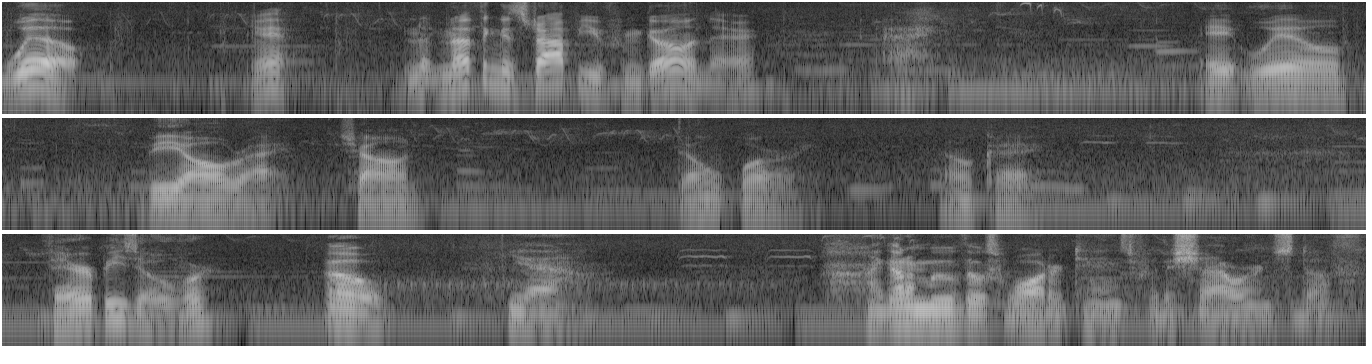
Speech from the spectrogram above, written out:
will. Yeah, N- nothing can stop you from going there. It will be all right, Sean. Don't worry. Okay. Therapy's over. Oh, yeah. I gotta move those water tanks for the shower and stuff.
